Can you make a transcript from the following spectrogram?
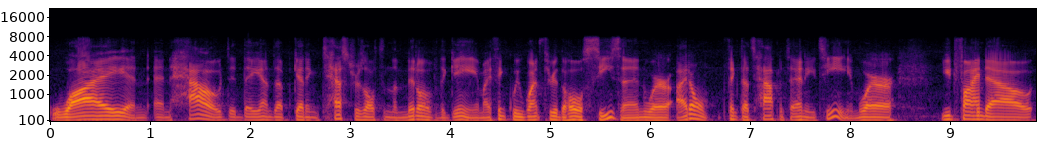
why and and how did they end up getting test results in the middle of the game. I think we went through the whole season where I don't think that's happened to any team where you'd find out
